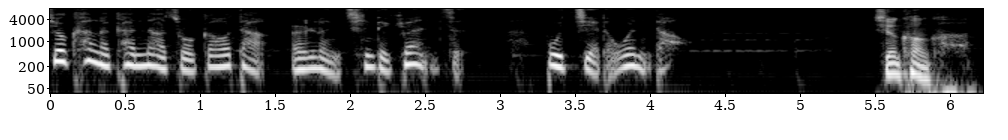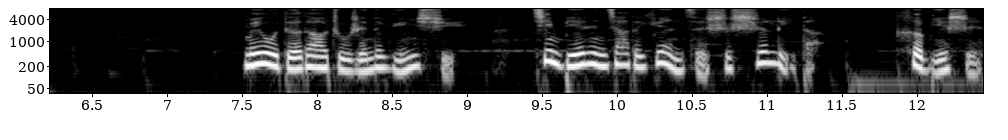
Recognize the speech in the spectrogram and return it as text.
又看了看那座高大而冷清的院子，不解的问道：“先看看。”没有得到主人的允许，进别人家的院子是失礼的，特别是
